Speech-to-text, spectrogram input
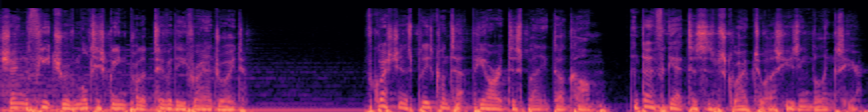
showing the future of multi-screen productivity for Android. For questions, please contact pr at displaylink.com and don't forget to subscribe to us using the links here.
